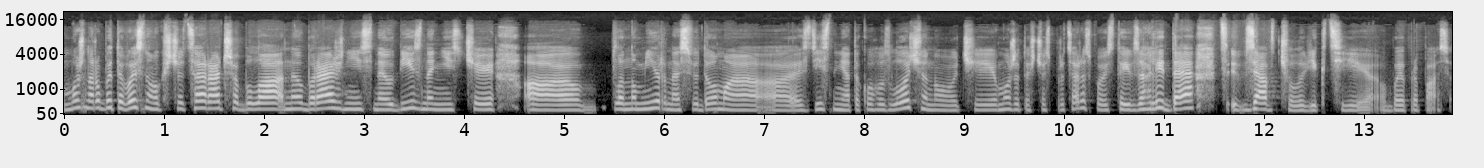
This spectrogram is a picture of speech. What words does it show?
можна робити висновок, що це радше була необережність, необізнаність чи планомірне, свідоме здійснення такого злочину. Чи можете щось про це розповісти? І взагалі, де взяв чоловік ці боєприпаси?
